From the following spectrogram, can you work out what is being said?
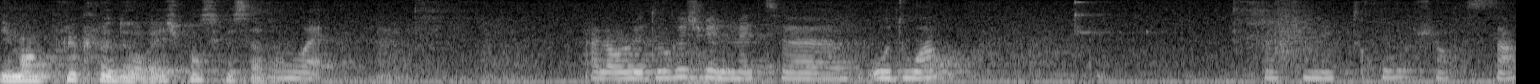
Il manque plus que le doré, je pense que ça va. ouais. Alors le doré, je vais le mettre euh, au doigt. Pas qu'il mette trop, genre ça.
